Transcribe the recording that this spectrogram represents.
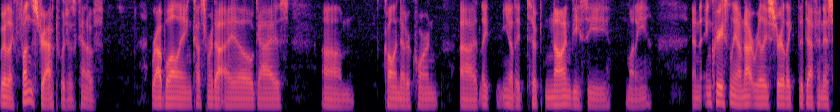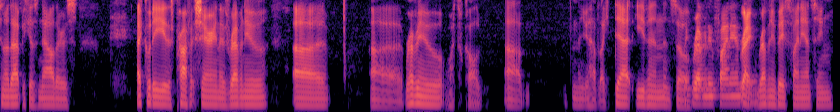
We have like fund strapped, which is kind of Rob Walling, customer.io guys, um, Colin Nederkoorn. Uh, like, you know, they took non VC money and increasingly, I'm not really sure like the definition of that because now there's equity, there's profit sharing, there's revenue, uh, uh, revenue. What's it called? And then you have like debt even, and so like revenue financing, right? Revenue based financing.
